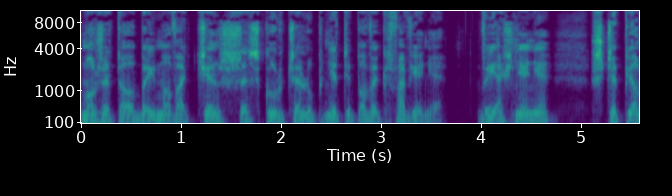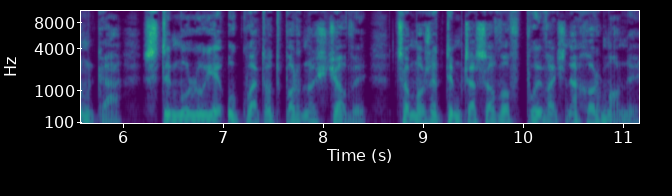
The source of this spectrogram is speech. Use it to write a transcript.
Może to obejmować cięższe skurcze lub nietypowe krwawienie. Wyjaśnienie? Szczepionka stymuluje układ odpornościowy, co może tymczasowo wpływać na hormony.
